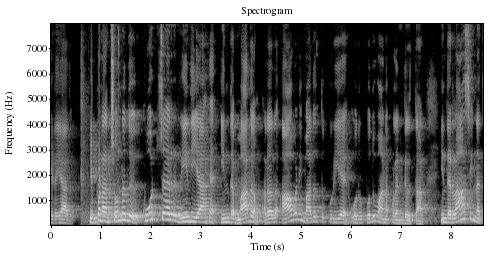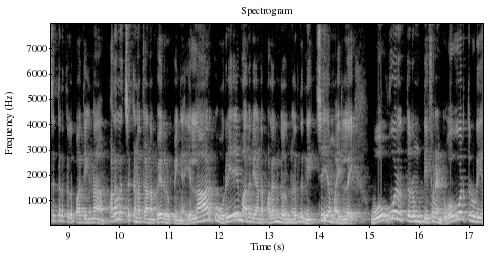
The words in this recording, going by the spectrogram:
கிடையாது. இப்போ நான் சொன்னது கோச்சார ரீதியாக இந்த மாதம் அதாவது ஆவணி மாதத்துக்குரிய ஒரு பொதுவான பலன்கள் தான். இந்த ராசி நட்சத்திரத்தில் பார்த்தீங்கன்னா பல லட்சக்கணக்கான பேர் இருப்பீங்க. எல்லாருக்கும் ஒரே மாதிரியான பலன்கள்ங்கிறது நிச்சயமாக இல்லை. ஒவ்வொருத்தரும் டிஃப்ரெண்ட் ஒவ்வொருத்தருடைய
